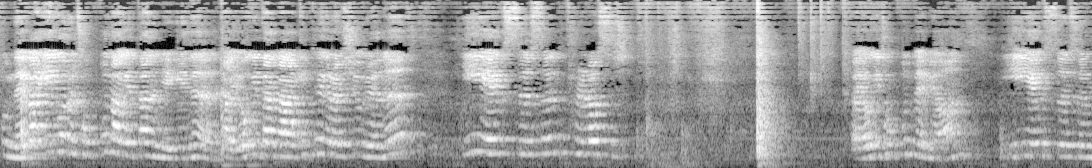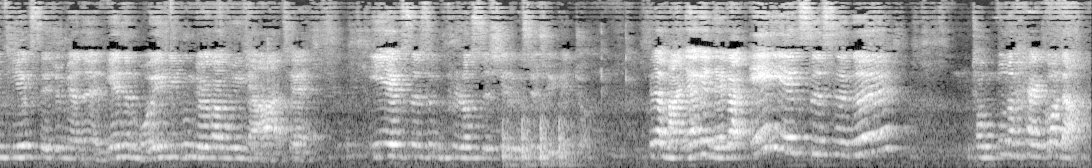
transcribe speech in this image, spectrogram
그럼 내가 이거를 적분하겠다는 얘기는 자 여기다가 인테그랄 씌우면은 2x승 플러스 자 여기 적분되면 2x승 dx 해주면은 얘는 뭐의 미분 결과물이냐 제 2x승 플러스 c 이렇게 쓸수 있겠죠. 그다음 만약에 내가 ax승을 적분을 할 거다.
